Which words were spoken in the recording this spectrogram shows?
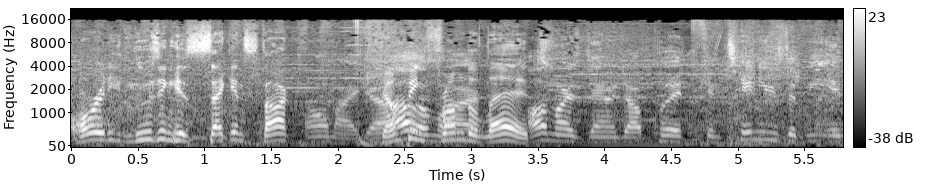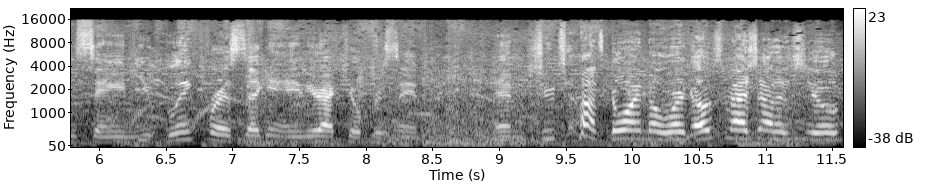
already losing his second stock. Oh my god. Jumping from the ledge. Olimar's damage output continues to be insane. You blink for a second and you're at kill percent. And Shuton's going to work. Up smash out of shield.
